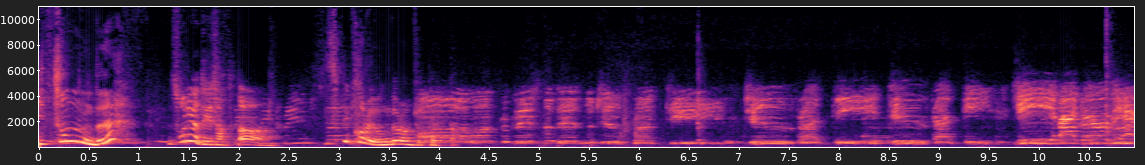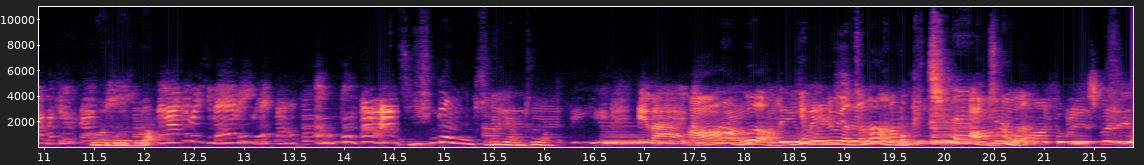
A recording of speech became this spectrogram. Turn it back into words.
미쳤는데? 소리가 되게 작다. 스피커로 연결하면 좋겠다. 뭐야 뭐야 뭐야? 신기한 기능이 엄청 많아. 아 아, 뭐야. 이게 볼륨이었잖아. 아뭐 피치네. 피치는 거야?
